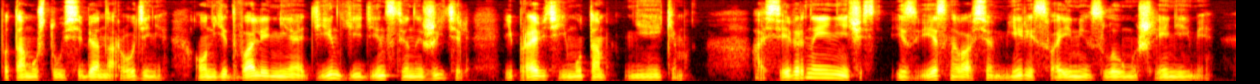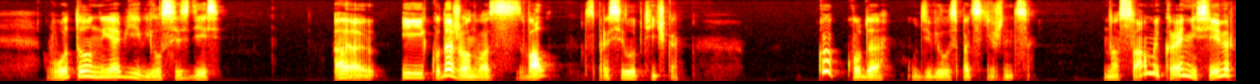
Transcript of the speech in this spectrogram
потому что у себя на родине он едва ли не один единственный житель, и править ему там неким. А северная нечисть известна во всем мире своими злоумышлениями. Вот он и объявился здесь. «А и куда же он вас звал?» — спросила птичка. «Как куда?» — удивилась подснежница. «На самый крайний север,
